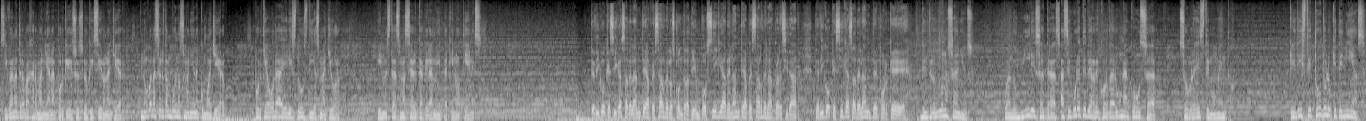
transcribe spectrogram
Si van a trabajar mañana, porque eso es lo que hicieron ayer, no van a ser tan buenos mañana como ayer, porque ahora eres dos días mayor y no estás más cerca de la meta que no tienes. Te digo que sigas adelante a pesar de los contratiempos, sigue adelante a pesar de la adversidad. Te digo que sigas adelante porque... Dentro de unos años, cuando mires atrás, asegúrate de recordar una cosa sobre este momento. Que diste todo lo que tenías.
